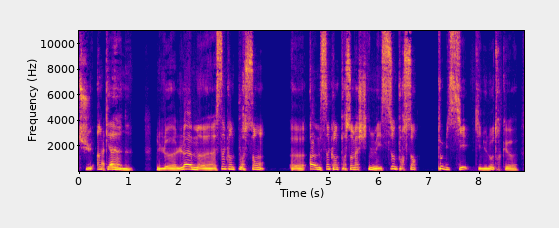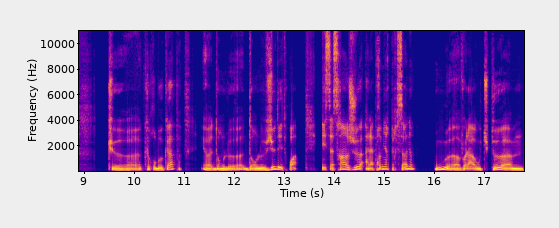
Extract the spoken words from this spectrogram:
tu incarnes le l'homme 50% euh, euh, homme, 50% machine, mais 100% policier, qui est nul autre que que, que Robocop euh, dans le dans le vieux Détroit. Et ça sera un jeu à la première personne où voilà où tu peux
